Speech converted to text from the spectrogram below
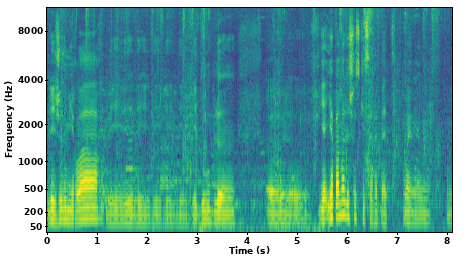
les jeux de miroir, les, les- les- les- les- les doubles. euh, Il y, a- il y a pas mal de choses qui se répètent. Ouais, ouais, ouais, oui.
